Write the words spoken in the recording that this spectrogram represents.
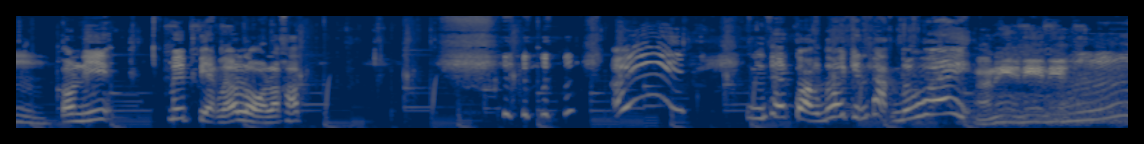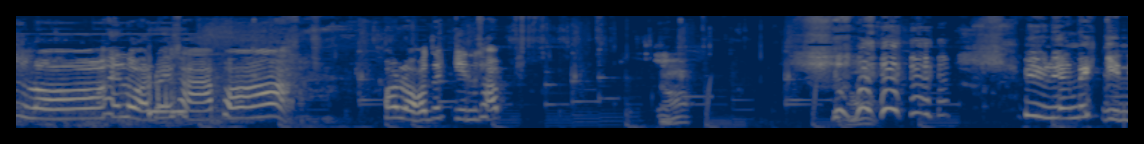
อืม ตอนนี้ไม่เปียกแล้วหล่อแล้วครับเอ้ยมีไส้กรอกด้วยกินผักด้วยอ่านี่นี่นี่อืมรอให้หล่อด้วยครับพ่อพ่อหล่อก็จะกินครับเนาะพี่เลี้ยงได้กิน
